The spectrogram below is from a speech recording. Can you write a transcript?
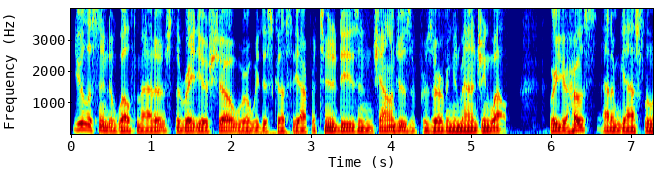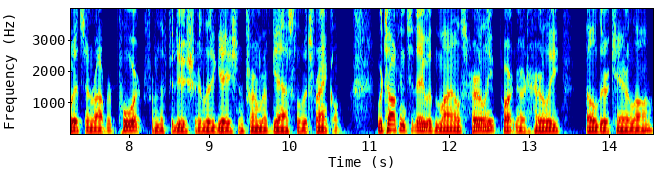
you're listening to Wealth Matters, the radio show where we discuss the opportunities and challenges of preserving and managing wealth. We're your hosts, Adam Gaslowitz and Robert Port from the fiduciary litigation firm of Gaslowitz Frankel. We're talking today with Miles Hurley, partner at Hurley Elder Care Law,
